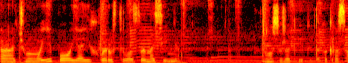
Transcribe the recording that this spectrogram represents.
Е, Чому мої? Бо я їх виростила з насіння. Ось уже квіти, така краса.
